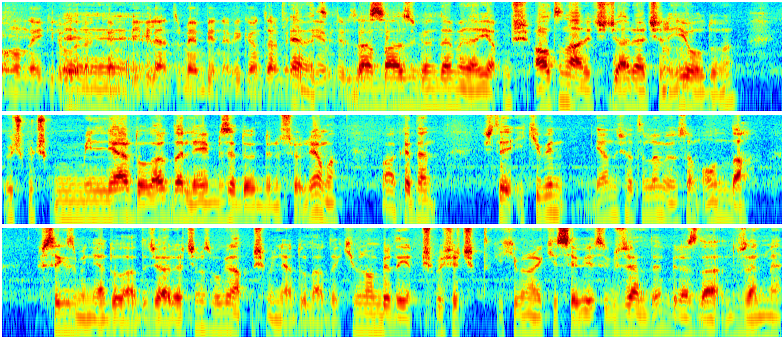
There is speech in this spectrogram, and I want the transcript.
Onunla ilgili olarak Ee, hem bilgilendirme hem bir nevi gönderme de Evet, diyebiliriz aslında. bazı göndermeler yapmış. Altın hariç cari açığın iyi olduğunu, 3,5 milyar dolar da lehimize döndüğünü söylüyor ama hakikaten işte 2000 yanlış hatırlamıyorsam 10'da 48 milyar dolardı cari açığımız. Bugün 60 milyar dolardı. 2011'de 75'e çıktık. 2012 seviyesi güzeldi. Biraz daha düzelme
